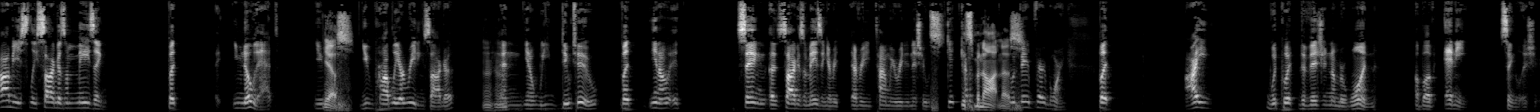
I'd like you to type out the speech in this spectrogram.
obviously Saga's amazing, but you know that. You, Yes. You probably are reading Saga, hmm and you know we do too. But you know it. Saying uh, Saga's amazing every every time we read an issue would get It's of- would be very boring. But I would put the Vision number one above any single issue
